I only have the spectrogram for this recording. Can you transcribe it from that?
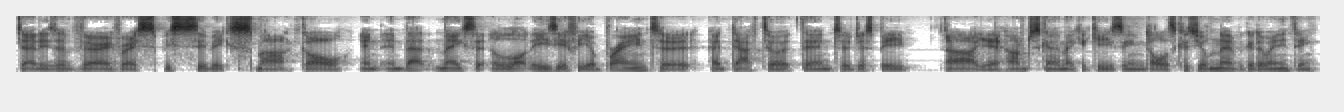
That is a very, very specific, smart goal. And, and that makes it a lot easier for your brain to adapt to it than to just be, oh, yeah, I'm just going to make a gazillion dollars because you'll never go do anything,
